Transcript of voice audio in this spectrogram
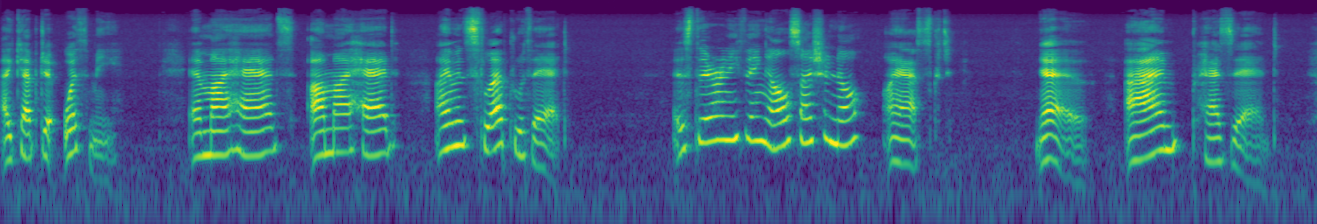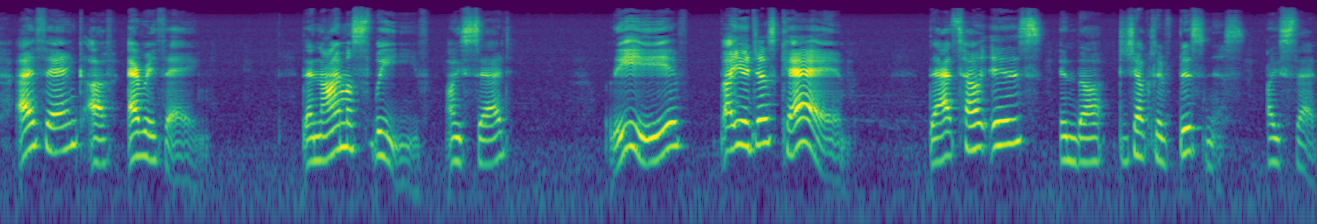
I kept it with me. In my hands, on my head, I even slept with it. Is there anything else I should know? I asked. No, I'm present. I think of everything. Then I must leave, I said. Leave? But you just came. That's how it is in the detective business, I said.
